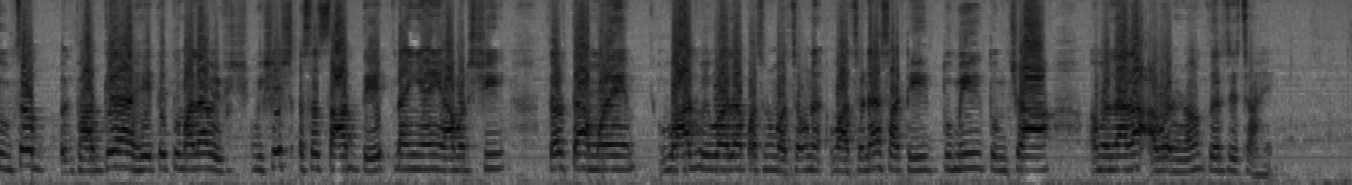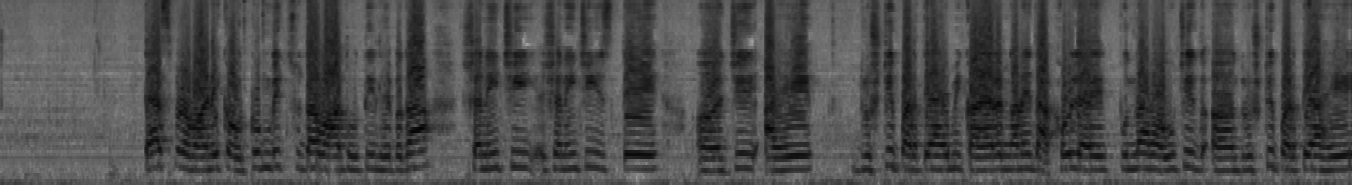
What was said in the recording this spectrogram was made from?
तुमचं भाग्य आहे ते तुम्हाला विशेष असं साथ देत नाही आहे यावर्षी. तर त्यामुळे वादविवादापासून वाचवण्या वाचण्यासाठी तुम्ही तुमच्या मनाला आवरणं गरजेचं आहे. त्याचप्रमाणे कौटुंबिक सुद्धा वाद होतील. हे बघा शनीची शनीची ते जी आहे दृष्टी पडते आहे मी काळ्या रंगाने दाखवले आहे. पुन्हा राहूची दृष्टी पडते आहे.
